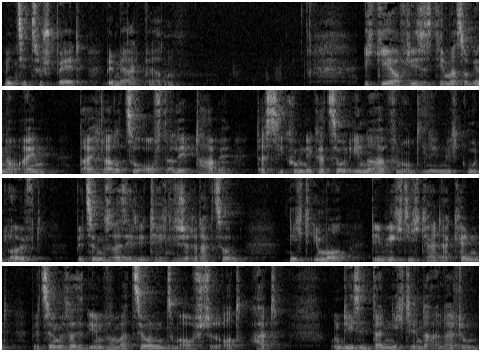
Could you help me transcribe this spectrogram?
wenn sie zu spät bemerkt werden. Ich gehe auf dieses Thema so genau ein, da ich leider zu oft erlebt habe, dass die Kommunikation innerhalb von Unternehmen nicht gut läuft, beziehungsweise die technische Redaktion nicht immer die Wichtigkeit erkennt, beziehungsweise die Informationen zum Aufstellort hat und diese dann nicht in der Anleitung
